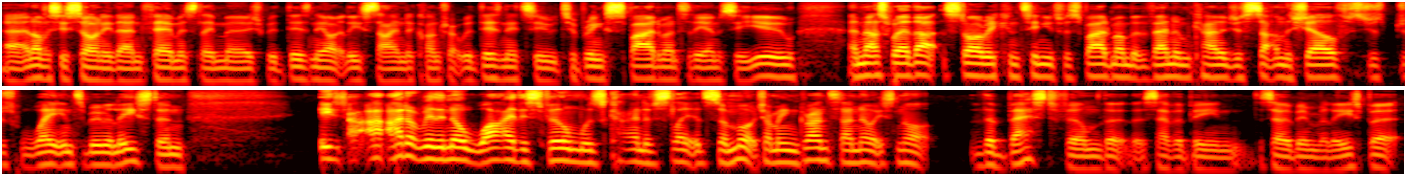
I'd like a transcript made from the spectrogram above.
Uh, and obviously, Sony then famously merged with Disney, or at least signed a contract with Disney to to bring Spider Man to the MCU, and that's where that story continued for Spider Man. But Venom kind of just sat on the shelves, just just waiting to be released. And I, I don't really know why this film was kind of slated so much. I mean, granted, I know it's not the best film that, that's ever been that's ever been released, but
